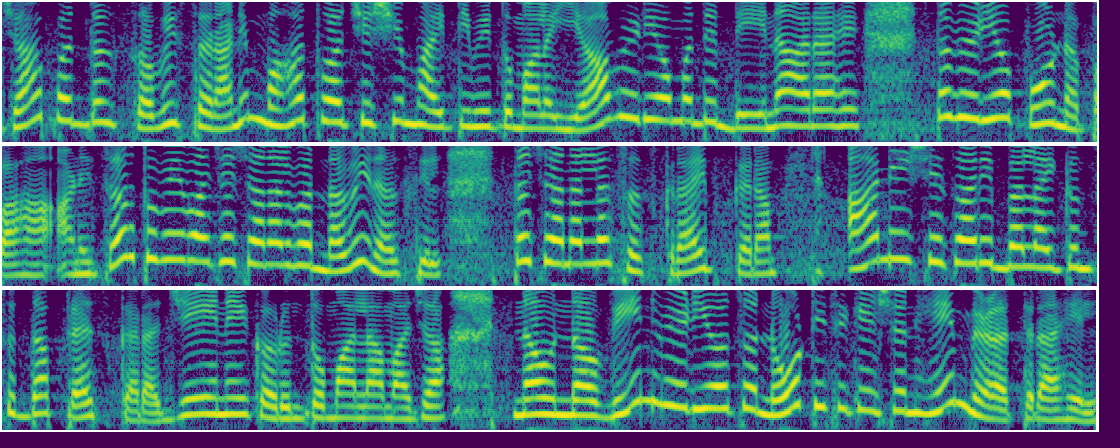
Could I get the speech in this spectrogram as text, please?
ज्याबद्दल सविस्तर आणि महत्त्वाची अशी माहिती मी तुम्हाला या व्हिडिओमध्ये देणार आहे. तर व्हिडिओ पूर्ण पहा आणि जर तुम्ही माझ्या चॅनलवर नवीन असतील तर चॅनलला सबस्क्राईब करा आणि शेजारी बेल आयकनसुद्धा प्रेस करा जेणेकरून तुम्हाला माझ्या नवनवीन व्हिडिओचं नोटिफिकेशन हे मिळत राहील.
